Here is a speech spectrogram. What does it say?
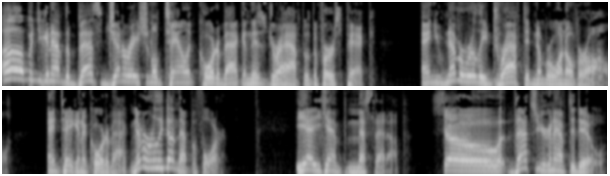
Oh, but you can have the best generational talent quarterback in this draft with the first pick. And you've never really drafted number one overall and taken a quarterback. Never really done that before. Yeah, you can't mess that up. So that's what you're going to have to do.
